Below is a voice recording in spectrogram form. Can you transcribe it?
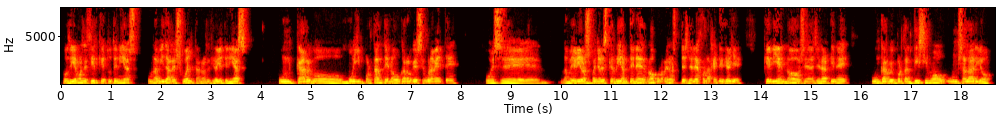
podríamos decir que tú tenías una vida resuelta, ¿no? Es decir, oye, tenías un cargo muy importante, ¿no? Un cargo que seguramente, pues, eh, la mayoría de los españoles querrían tener, ¿no? Por lo menos desde lejos la gente dice, oye, qué bien, ¿no? O sea, Gerard tiene un cargo importantísimo, un salario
